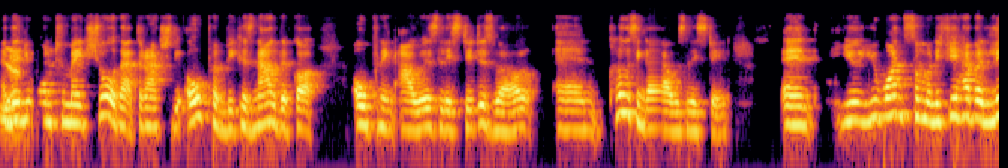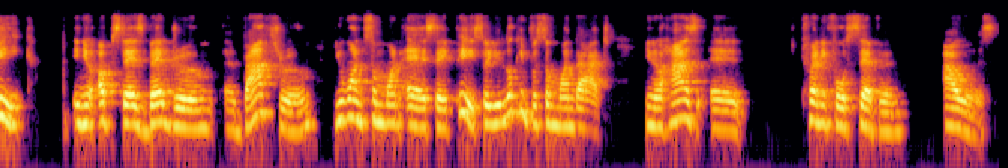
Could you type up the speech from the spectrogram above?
And then you want to make sure that they're actually open because now they've got opening hours listed as well and closing hours listed. And you you want someone if you have a leak in your upstairs bedroom uh, bathroom, you want someone ASAP. So you're looking for someone that you know has a 24/7 hours,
